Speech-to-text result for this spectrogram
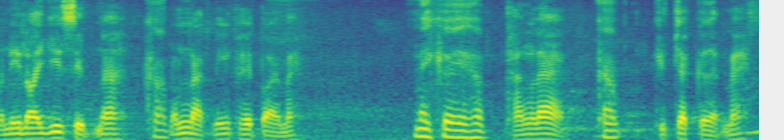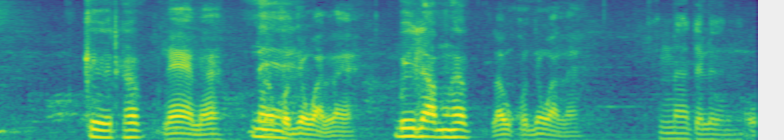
วันนี้ร้อยยี่สิบนะครับ น้ำหนักนี้เคยต่อยไหมไม่เคยครับครั้งแรกครับ คิดจะเกิดไหมเกิดครับ แน่นะแน่ เราคนจังหวัดอะไรบุรีรัมย์ครับเราคนจังหวัดอะไรอำนาจเจริญโอ้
